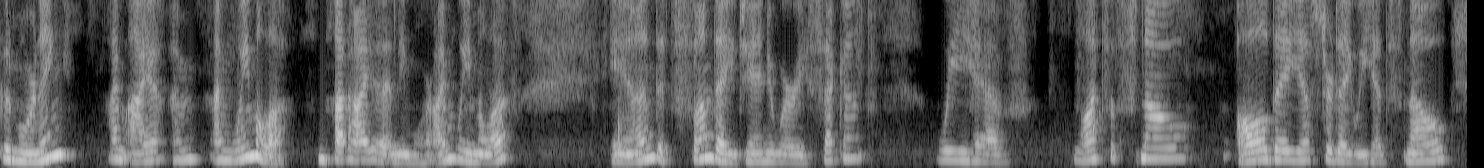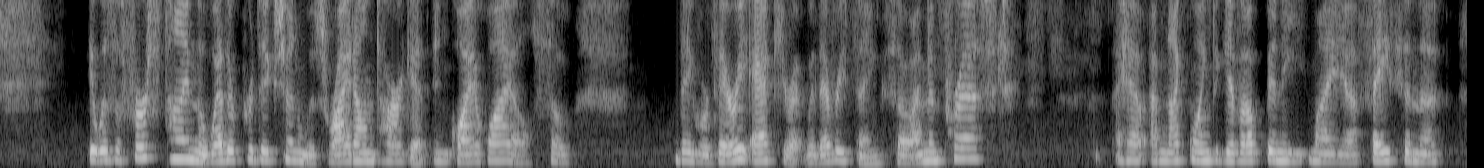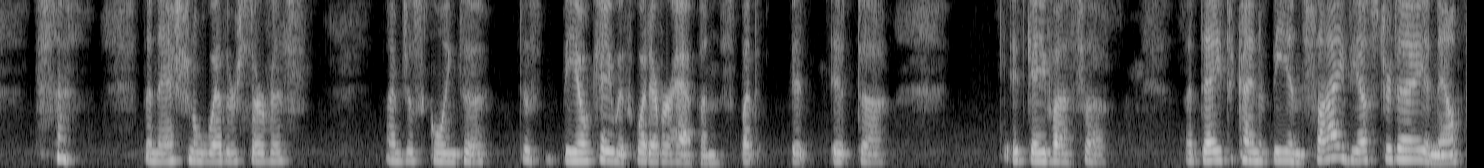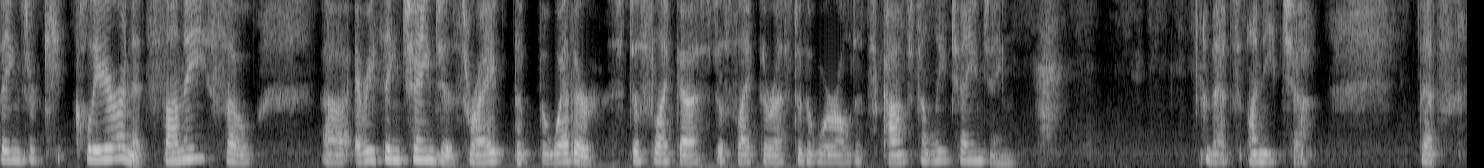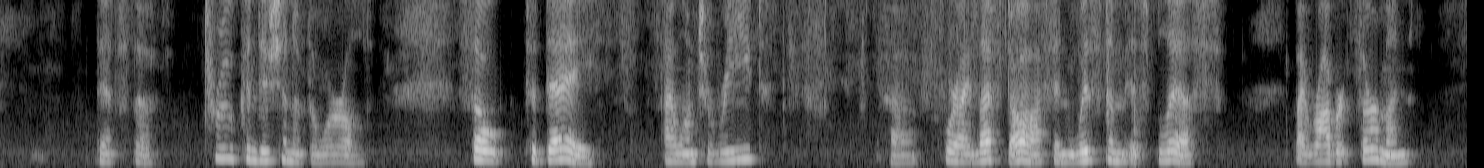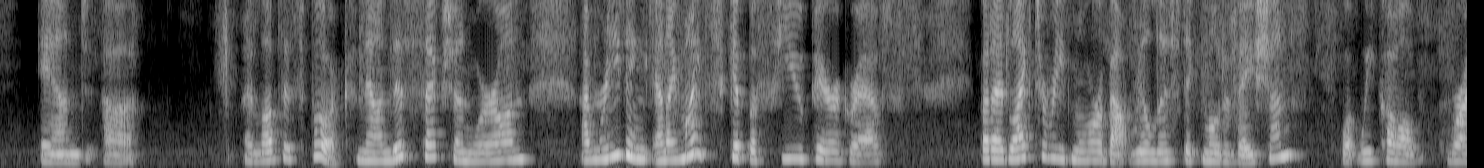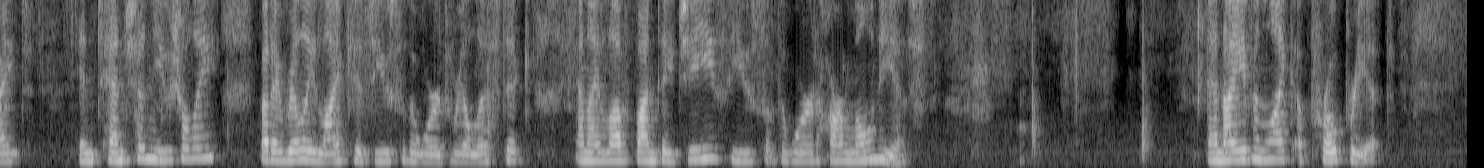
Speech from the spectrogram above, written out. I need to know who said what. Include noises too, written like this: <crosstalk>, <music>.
Speaker 1: Good morning. I'm Aya. I'm I'm Weemala, <laughs> not Aya anymore. I'm Weemala, and it's Sunday, January second. We have lots of snow. All day yesterday we had snow. It was the first time the weather prediction was right on target in quite a while. So they were very accurate with everything. So I'm impressed. I have. I'm not going to give up any my uh, faith in the <laughs> the National Weather Service. I'm just going to just be okay with whatever happens. But it it uh, it gave us a a day to kind of be inside yesterday, and now things are clear and it's sunny. So uh, everything changes, right? The the weather is just like us, just like the rest of the world. It's constantly changing. That's anicca. That's that's the true condition of the world. So today, I want to read uh, where I left off in Wisdom is Bliss by Robert Thurman. And uh, I love this book. Now, in this section, we're on, I'm reading, and I might skip a few paragraphs, but I'd like to read more about realistic motivation, what we call right intention usually, but I really like his use of the word realistic. And I love Bhante G's use of the word harmonious. And I even like appropriate.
